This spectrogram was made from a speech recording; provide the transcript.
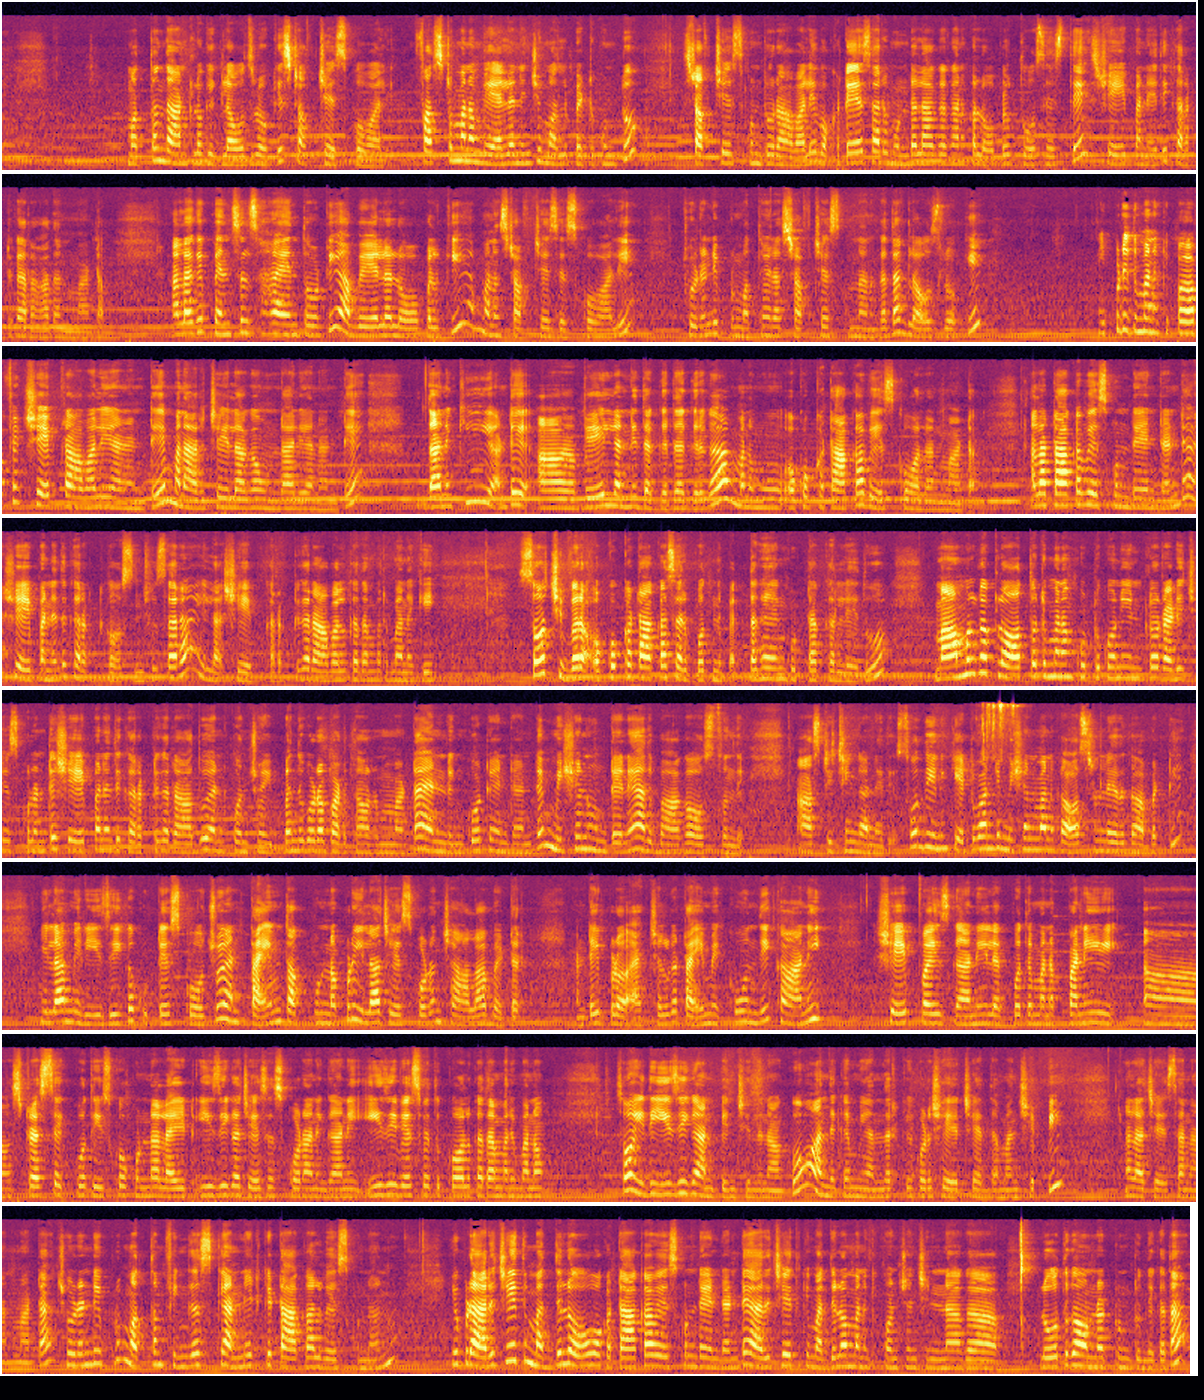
మొత్తం దాంట్లోకి గ్లౌజ్లోకి స్టఫ్ చేసుకోవాలి. ఫస్ట్ మనం వేళ్ళ నుంచి మొదలు పెట్టుకుంటూ స్టఫ్ చేసుకుంటూ రావాలి. ఒకటేసారి ఉండలాగా కనుక లోపలికి తోసేస్తే షేప్ అనేది కరెక్ట్గా రాదనమాట అలాగే పెన్సిల్ సహాయంతో ఆ వేళ లోపలికి మనం స్టఫ్ చేసేసుకోవాలి. చూడండి ఇప్పుడు మొత్తం ఇలా స్టఫ్ చేసుకున్నాను కదా గ్లౌజ్లోకి ఇప్పుడు ఇది మనకి పర్ఫెక్ట్ షేప్ రావాలి అని అంటే మన అరచేలాగా ఉండాలి అని అంటే దానికి అంటే ఆ వేళ్ళన్నీ దగ్గర దగ్గరగా మనము ఒక్కొక్క టాకా వేసుకోవాలన్నమాట. అలా టాకా వేసుకుంటే ఏంటంటే ఆ షేప్ అనేది కరెక్ట్గా వస్తుంది. చూసారా? ఇలా షేప్ కరెక్ట్గా రావాలి కదా మరి మనకి. సో చివర ఒక్కొక్క టాకా సరిపోతుంది. పెద్దగా ఏం కుట్టక్కర్లేదు. మామూలుగా క్లాత్ తోటి మనం కుట్టుకొని ఇంట్లో రెడీ చేసుకోవాలంటే షేప్ అనేది కరెక్ట్గా రాదు. అండ్ కొంచెం ఇబ్బంది కూడా పడతాం అనమాట అండ్ ఇంకోటి ఏంటంటే మిషన్ ఉంటేనే అది బాగా వస్తుంది. ఆ స్టిచ్చింగ్ అనేది. సో దీనికి ఎటువంటి మిషన్ మనకు అవసరం లేదు కాబట్టి ఇలా మీరు ఈజీగా కుట్టేసుకోవచ్చు. అండ్ టైం తక్కువ ఉన్నప్పుడు ఇలా చేసుకోవడం చాలా బెటర్. అంటే ఇప్పుడు యాక్చువల్గా టైం ఎక్కువ ఉంది. కానీ షేప్ వైజ్ కానీ లేకపోతే మన పని స్ట్రెస్ ఎక్కువ తీసుకోకుండా లైట్ ఈజీగా చేసేసుకోవడానికి కానీ ఈజీ వేసి వెతుక్కోవాలి కదా మరి మనం. సో ఇది ఈజీగా అనిపించింది నాకు. అందుకే మీ అందరికీ కూడా షేర్ చేద్దామని చెప్పి అలా చేశాను అనమాట చూడండి ఇప్పుడు మొత్తం ఫింగర్స్కి అన్నిటికీ టాకాలు వేసుకున్నాను. ఇప్పుడు అరిచేతి మధ్యలో ఒక టాకా వేసుకుంటే ఏంటంటే అరిచేతికి మధ్యలో మనకి కొంచెం చిన్నగా లోతుగా ఉన్నట్టు ఉంటుంది కదా?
